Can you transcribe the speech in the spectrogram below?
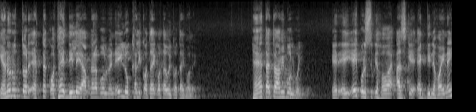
কেনর উত্তর একটা কথায় দিলে আপনারা বলবেন, এই লোক খালি কথায় কথা, ওই কথাই বলে। হ্যাঁ তাই তো আমি বলবোই। এর এই এই পরিস্থিতি হওয়া আজকে একদিনে হয় নাই।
